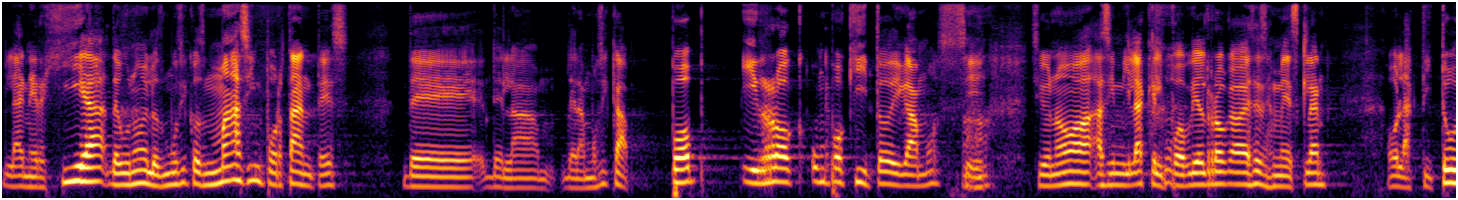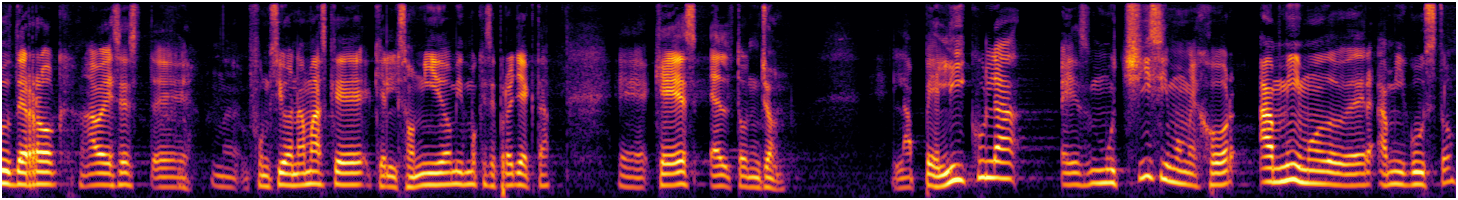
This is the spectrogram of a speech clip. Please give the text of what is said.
la energía de uno de los músicos más importantes de, de, la, de la música pop y rock un poquito, digamos. Si, si uno asimila que el pop y el rock a veces se mezclan, o la actitud de rock a veces eh, funciona más que, que, el sonido mismo que se proyecta, eh, que es Elton John. La película es muchísimo mejor a mi modo de ver, a mi gusto,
